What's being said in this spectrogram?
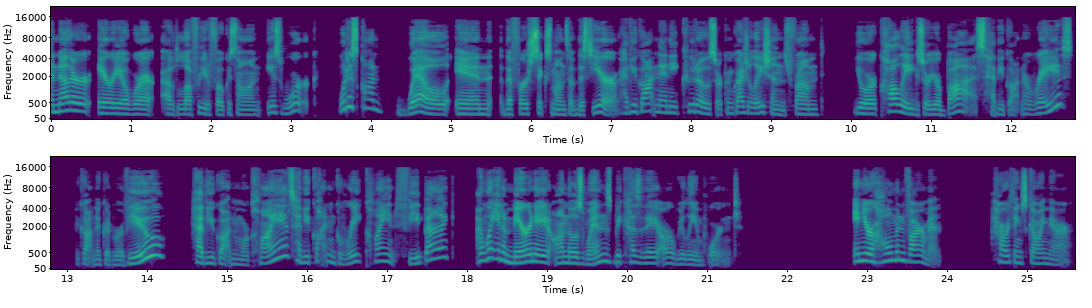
Another area where I would love for you to focus on is work. What has gone well in the first six months of this year? Have you gotten any kudos or congratulations from your colleagues or your boss? Have you gotten a raise? Have you gotten a good review? Have you gotten more clients? Have you gotten great client feedback? I want you to marinate on those wins because they are really important. In your home environment, how are things going there?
